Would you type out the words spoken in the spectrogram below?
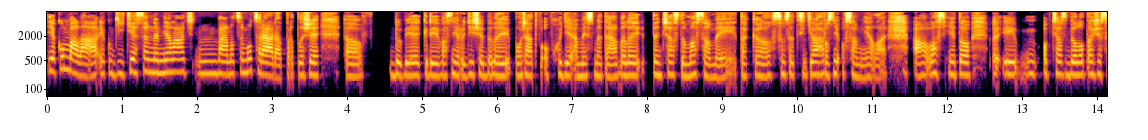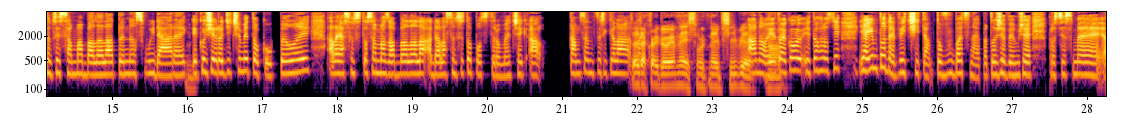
Jako malá, jako dítě jsem neměla Vánoce moc ráda, protože eh, v době, kdy vlastně rodiče byli pořád v obchodě a my jsme trávili ten čas doma sami, tak uh, jsem se cítila hrozně osaměle. A vlastně to uh, i občas bylo tak, že jsem si sama balila ten svůj dárek. Hmm. Jakože rodiče mi to koupili, ale já jsem si to sama zabalila a dala jsem si to pod stromeček a tam jsem si říkala... To je tak, takový dojemný, smutný příběh. Ano, no. je, to jako, je to hrozně... Já jim to nevyčítám, to vůbec ne, protože vím, že prostě jsme eh,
